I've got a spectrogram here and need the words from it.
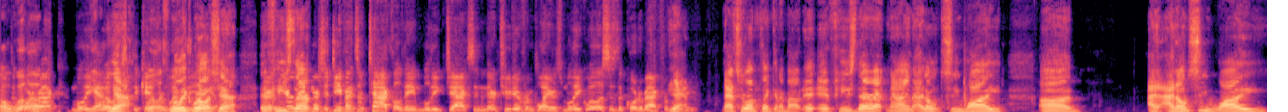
oh, the quarterback? Uh, Malik yeah. Willis, yeah. the kid Willis. from Malik Willis, yeah. If there, he's there, there's a defensive tackle named Malik Jackson, and they're two different players. Malik Willis is the quarterback from yeah. Liberty. That's who I'm thinking about. If he's there at nine, I don't see why. Uh, I, I don't see why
